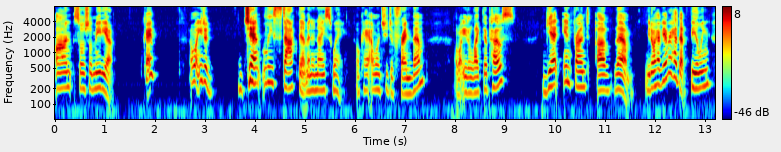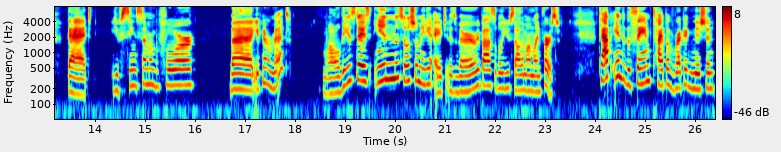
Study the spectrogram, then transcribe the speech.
on social media. Okay? I want you to gently stalk them in a nice way. Okay? I want you to friend them. I want you to like their posts. Get in front of them. You know, have you ever had that feeling that you've seen someone before, but you've never met? Well, these days in the social media age, it is very possible you saw them online first. Tap into the same type of recognition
